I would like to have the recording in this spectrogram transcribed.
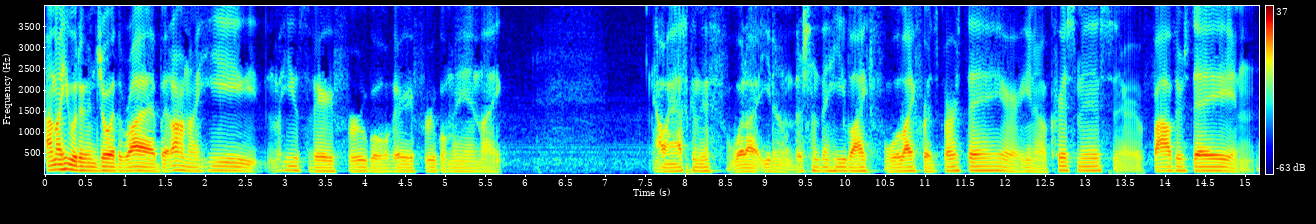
I know he would have enjoyed the ride, but I don't know. He he was very frugal, very frugal man. Like I'll ask him if what I, you know, there's something he liked will like for his birthday or you know Christmas or Father's Day, and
